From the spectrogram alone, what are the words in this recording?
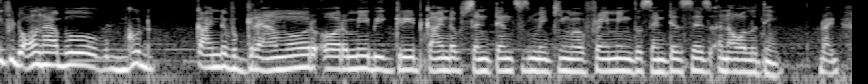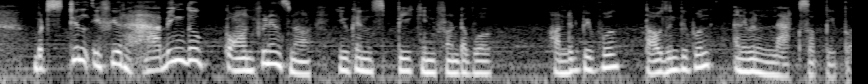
if you don't have a good kind of grammar or maybe great kind of sentences making or framing the sentences and all the thing right? But still if you're having the confidence now you can speak in front of a hundred people thousand people and even lakhs of people.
